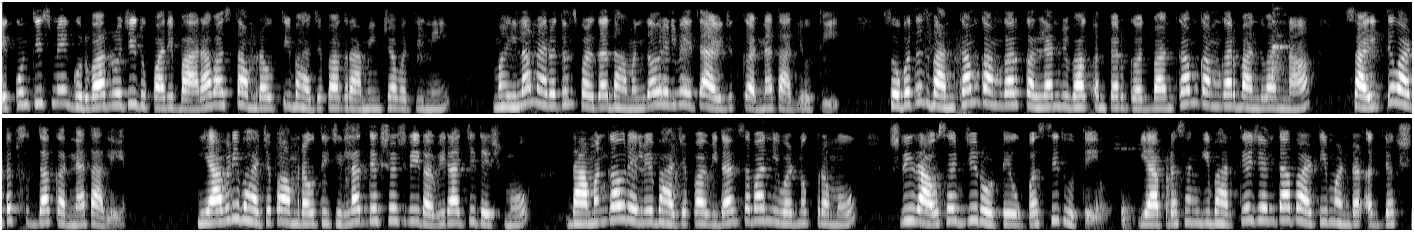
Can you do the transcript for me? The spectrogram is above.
एकोणतीस मे गुरुवार रोजी दुपारी बारा वाजता अमरावती भाजपा ग्रामीणच्या वतीने महिला मॅरेथॉन स्पर्धा धामणगाव रेल्वे येथे आयोजित करण्यात आली होती. सोबतच बांधकाम कामगार कल्याण विभाग अंतर्गत बांधकाम कामगार बांधवांना साहित्य वाटप सुद्धा करण्यात आले. यावेळी भाजपा अमरावती जिल्हाध्यक्ष श्री रविराजजी देशमुख धामणगाव रेल्वे भाजपा विधानसभा निवडणूक प्रमुख श्री रावसाहेबजी रोटे उपस्थित होते. या प्रसंगी भारतीय जनता पार्टी मंडळ अध्यक्ष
